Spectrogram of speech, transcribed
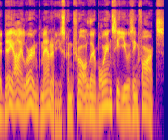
Today I learned manatees control their buoyancy using farts.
